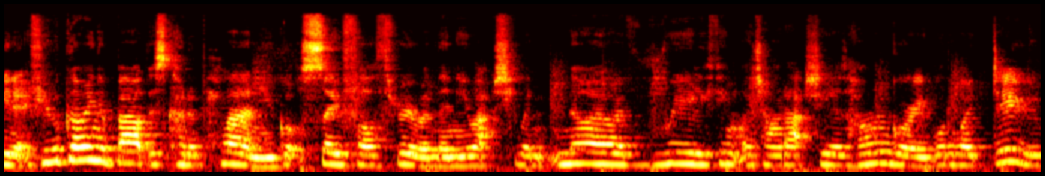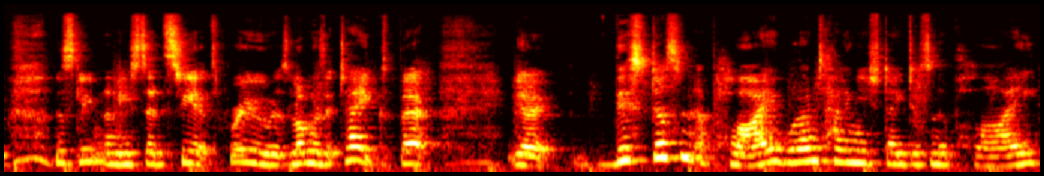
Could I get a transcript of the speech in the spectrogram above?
you know, if you were going about this kind of plan, you got so far through and then you actually went, no, I really think my child actually is hungry. What do I do? The sleep nanny said see it through as long as it takes, but you know, this doesn't apply. What I'm telling you today doesn't apply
